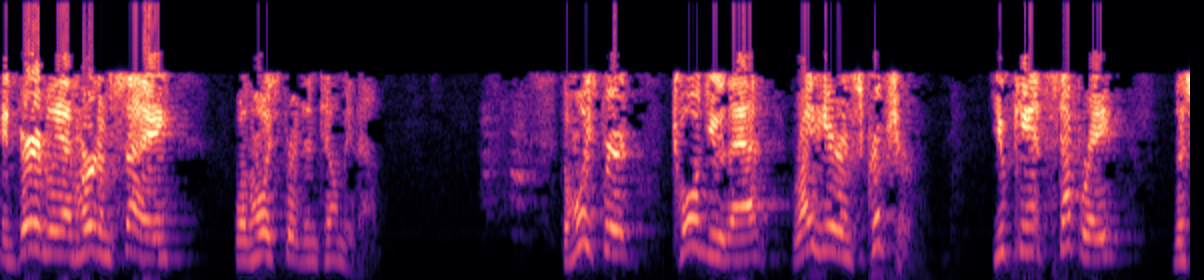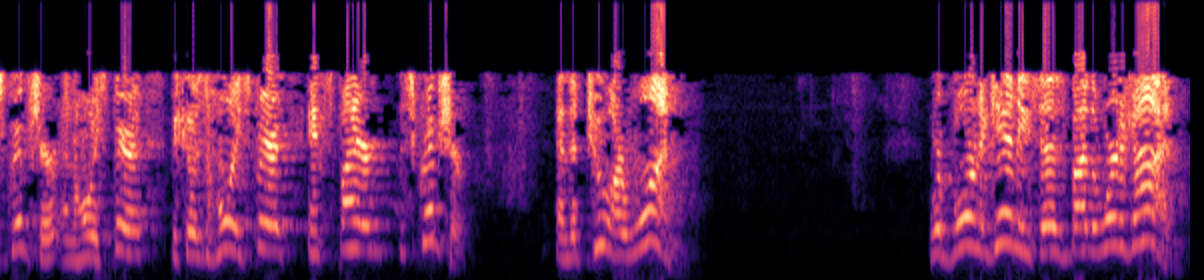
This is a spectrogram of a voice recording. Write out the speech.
Invariably, I've heard them say, "Well, the Holy Spirit didn't tell me that." The Holy Spirit told you that right here in Scripture. You can't separate the Scripture and the Holy Spirit because the Holy Spirit inspired the Scripture. And the two are one. We're born again, he says, by the Word of God.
